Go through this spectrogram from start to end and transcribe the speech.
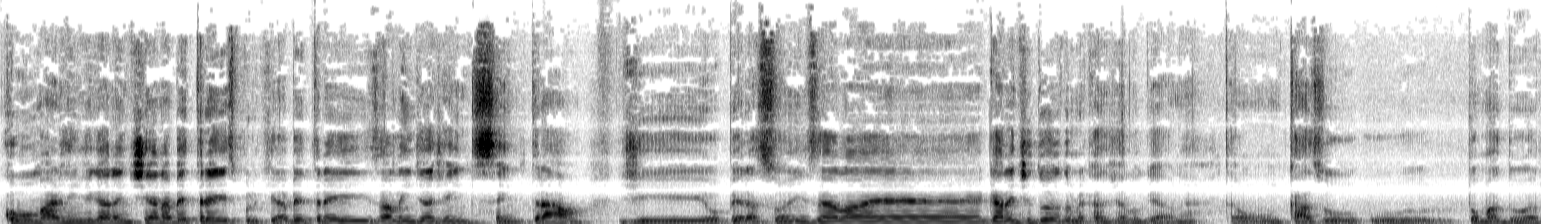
como margem de garantia na B3, porque a B3, além de agente central de operações, ela é garantidora do mercado de aluguel, né? Então, caso o tomador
